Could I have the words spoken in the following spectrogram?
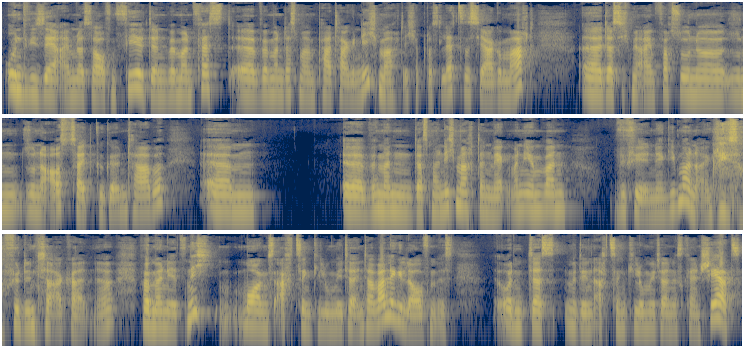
Und wie sehr einem das Laufen fehlt. Denn wenn man fest, äh, wenn man das mal ein paar Tage nicht macht, ich habe das letztes Jahr gemacht, äh, dass ich mir einfach so eine, so, so eine Auszeit gegönnt habe. Ähm, äh, wenn man das mal nicht macht, dann merkt man irgendwann, wie viel Energie man eigentlich so für den Tag hat, ne? Weil man jetzt nicht morgens 18 Kilometer Intervalle gelaufen ist und das mit den 18 Kilometern ist kein Scherz,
